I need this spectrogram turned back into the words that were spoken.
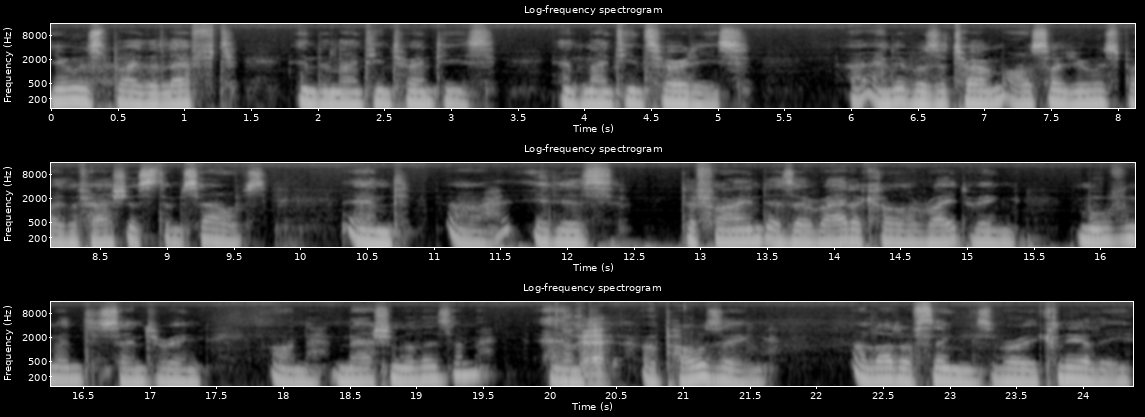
used by the left in the 1920s and 1930s, uh, and it was a term also used by the fascists themselves, and uh, it is defined as a radical right-wing movement centering on nationalism and okay. opposing a lot of things very clearly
